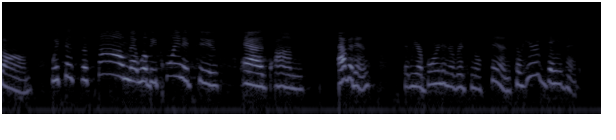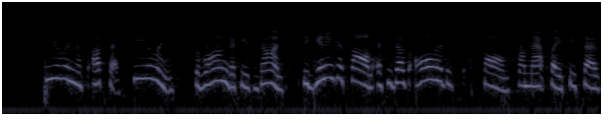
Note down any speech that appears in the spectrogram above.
Psalm, which is the Psalm that will be pointed to as um, evidence that we are born in original sin. So here's David feeling this upset, feeling the wrong that he's done. Beginning his psalm, as he does all of his psalms from that place, he says,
